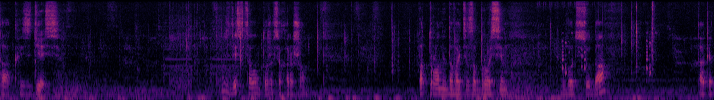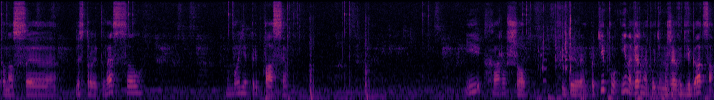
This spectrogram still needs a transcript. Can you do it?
Так, здесь. Ну, здесь в целом тоже все хорошо. Патроны давайте забросим вот сюда. Так, это у нас э, Destroyed Vessel боеприпасы. И хорошо. Фильтрируем по типу. И, наверное, будем уже выдвигаться.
